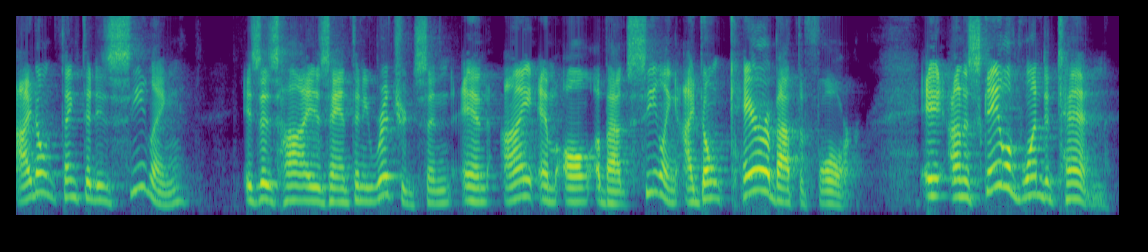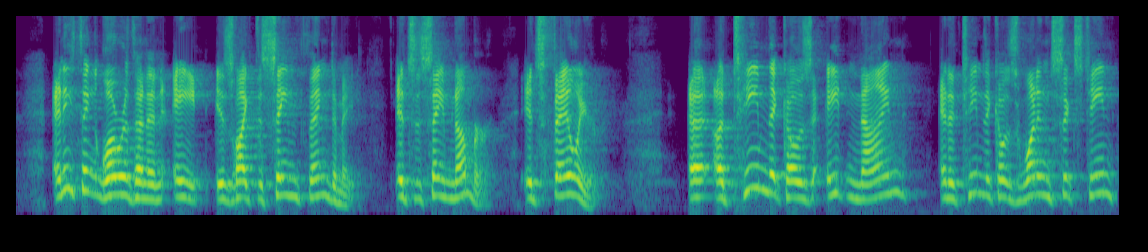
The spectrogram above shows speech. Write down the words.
I don't think that his ceiling is as high as Anthony Richardson, and I am all about ceiling. I don't care about the floor. It, on a scale of 1 to 10, Anything lower than an eight is like the same thing to me. It's the same number. It's failure. A, a team that goes eight and nine and a team that goes one and 16,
